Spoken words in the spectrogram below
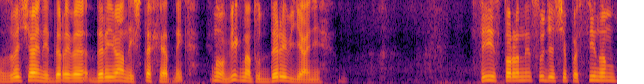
звичайний дерев'я- дерев'яний штахетник. Ну, вікна тут дерев'яні. З цієї сторони, судячи по стінам,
